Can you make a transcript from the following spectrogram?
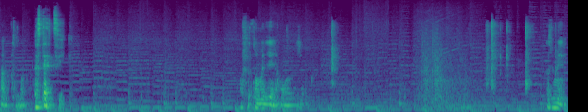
Nem tudom. Ez tetszik. Most tudom, hogy én hol vagyok. Ez mi?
